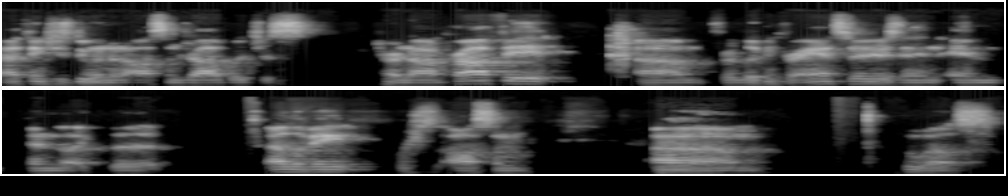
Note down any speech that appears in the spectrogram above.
I think she's doing an awesome job with just her nonprofit um, for looking for answers and and and like the elevate, which is awesome. Um, who else?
